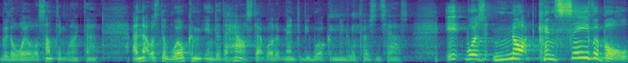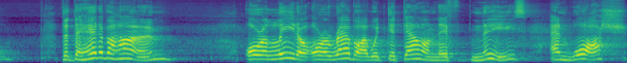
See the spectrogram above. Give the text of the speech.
with oil or something like that. And that was the welcome into the house. That what it meant to be welcomed into a person's house. It was not conceivable that the head of a home or a leader or a rabbi would get down on their knees and wash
